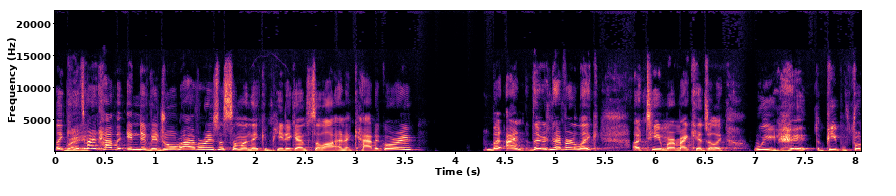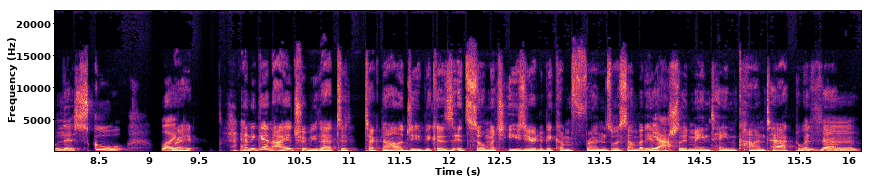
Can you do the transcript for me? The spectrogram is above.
like kids might have individual rivalries with someone they compete against a lot in a category. But I there's never like a team where my kids are like, we hate the people from this school. Like right. And again, I attribute that to technology because it's so much easier to become friends with somebody and Yeah. actually maintain contact with them.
